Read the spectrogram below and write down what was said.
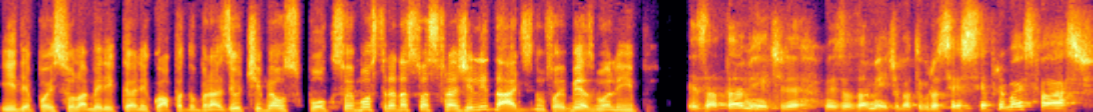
E depois Sul-Americana e Copa do Brasil, o time aos poucos foi mostrando as suas fragilidades, não foi mesmo, Olímpio? Exatamente, né? Exatamente. O Mato Grossense é sempre mais fácil.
